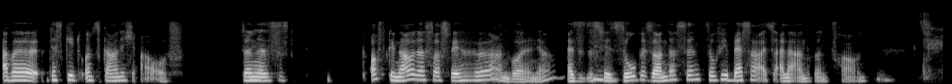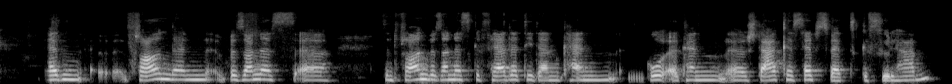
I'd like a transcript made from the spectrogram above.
Aber das geht uns gar nicht auf, sondern mhm. es ist oft genau das, was wir hören wollen, ja. Also, dass wir hm. so besonders sind, so viel besser als alle anderen Frauen. Werden äh, Frauen dann besonders äh, sind Frauen besonders gefährdet, die dann kein, äh, kein äh, starkes Selbstwertgefühl haben?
